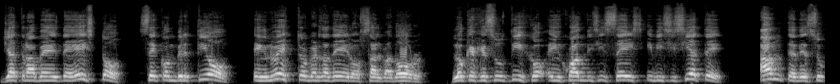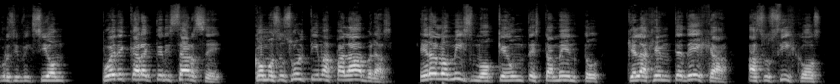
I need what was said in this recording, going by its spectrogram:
y a través de esto se convirtió en nuestro verdadero Salvador. Lo que Jesús dijo en Juan 16 y 17 antes de su crucifixión puede caracterizarse como sus últimas palabras. Era lo mismo que un testamento que la gente deja a sus hijos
